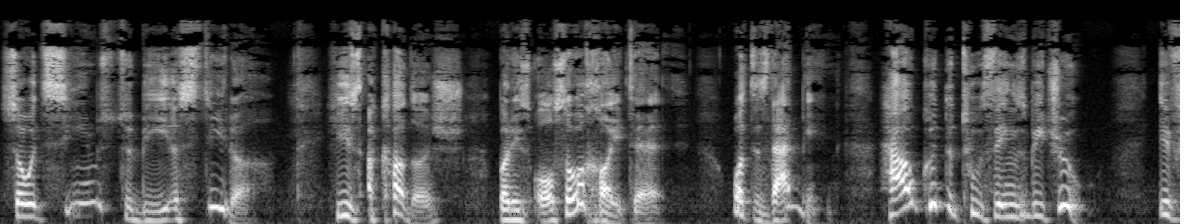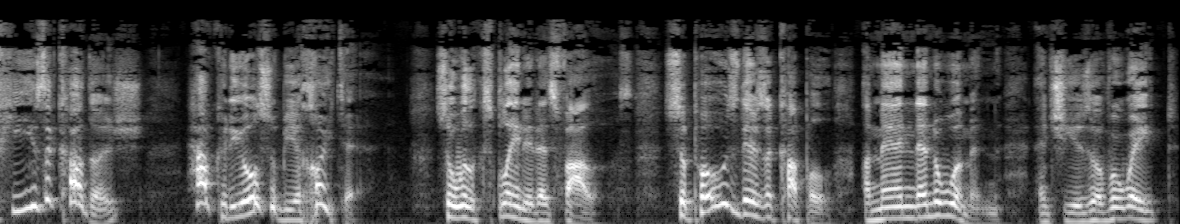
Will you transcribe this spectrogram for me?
So it seems to be a stira. He's a kaddish, but he's also a chayte. What does that mean? How could the two things be true? If he is a kaddish, how could he also be a chayte? So we'll explain it as follows. Suppose there's a couple, a man and a woman, and she is overweight,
